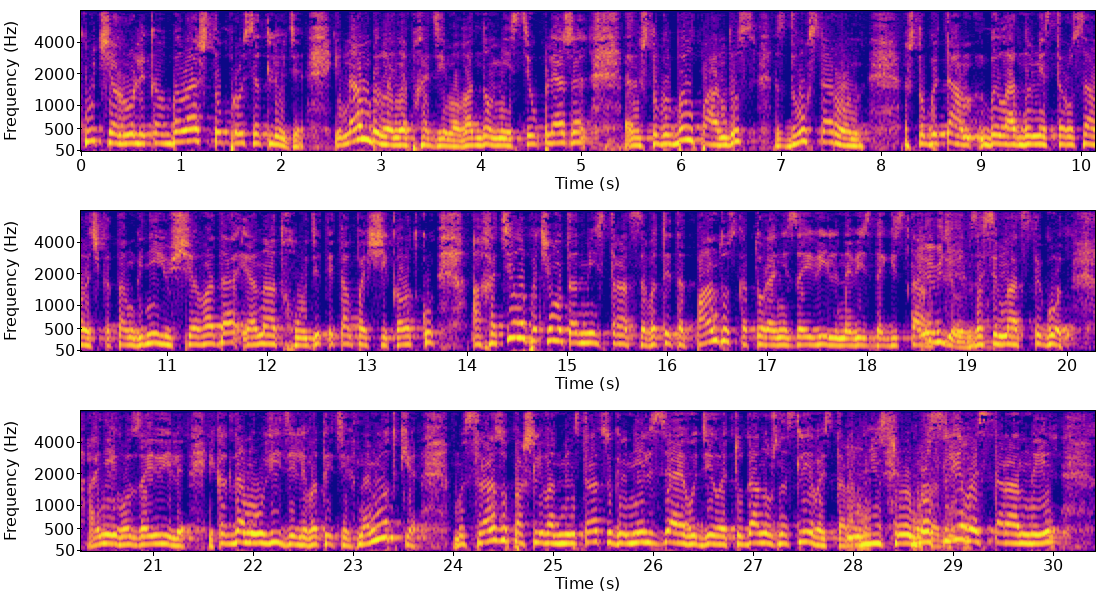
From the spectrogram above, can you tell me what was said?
куча роликов была, что просят люди. И нам было необходимо в одном месте у пляжа, э, чтобы был пандус с двух сторон, чтобы там было одно место русалочка, там гниющая вода, и она отходит, и там по щиколотку. А хотела почему-то администрация вот этот пандус, который они заявили на весь Дагестан а за 17 год, они его заявили. И когда мы увидели вот эти их наметки, мы сразу пошли в администрацию, говорим, нельзя его делать, туда нужно с левой стороны. Но с левой стороны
